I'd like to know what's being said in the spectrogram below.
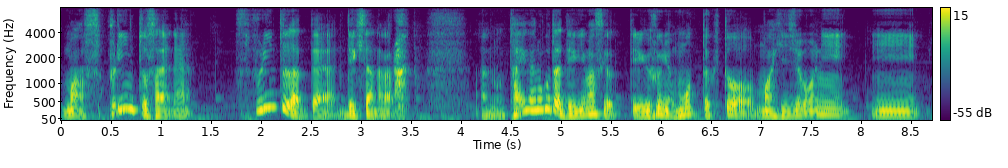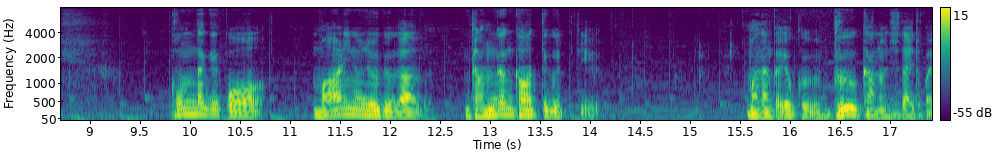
まあスプリントさえねスプリントだってできたんだから あの大概のことはできますよっていうふうに思っておくとまあ非常にこんだけこう周りの状況がガンガン変わっていくっていう。まあなんかよくブーカの時代とか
